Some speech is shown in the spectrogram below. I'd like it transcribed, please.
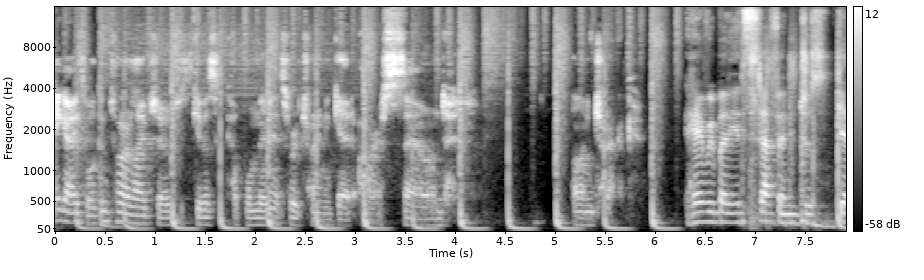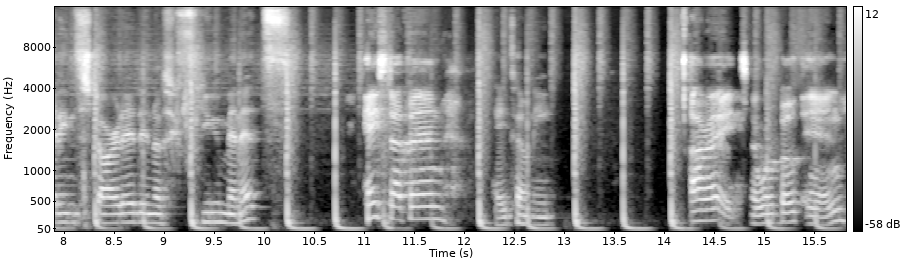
Hey guys, welcome to our live show. Just give us a couple minutes. We're trying to get our sound on track. Hey everybody, it's Stefan. Just getting started in a few minutes. Hey Stefan. Hey Tony. All right, so we're both in.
